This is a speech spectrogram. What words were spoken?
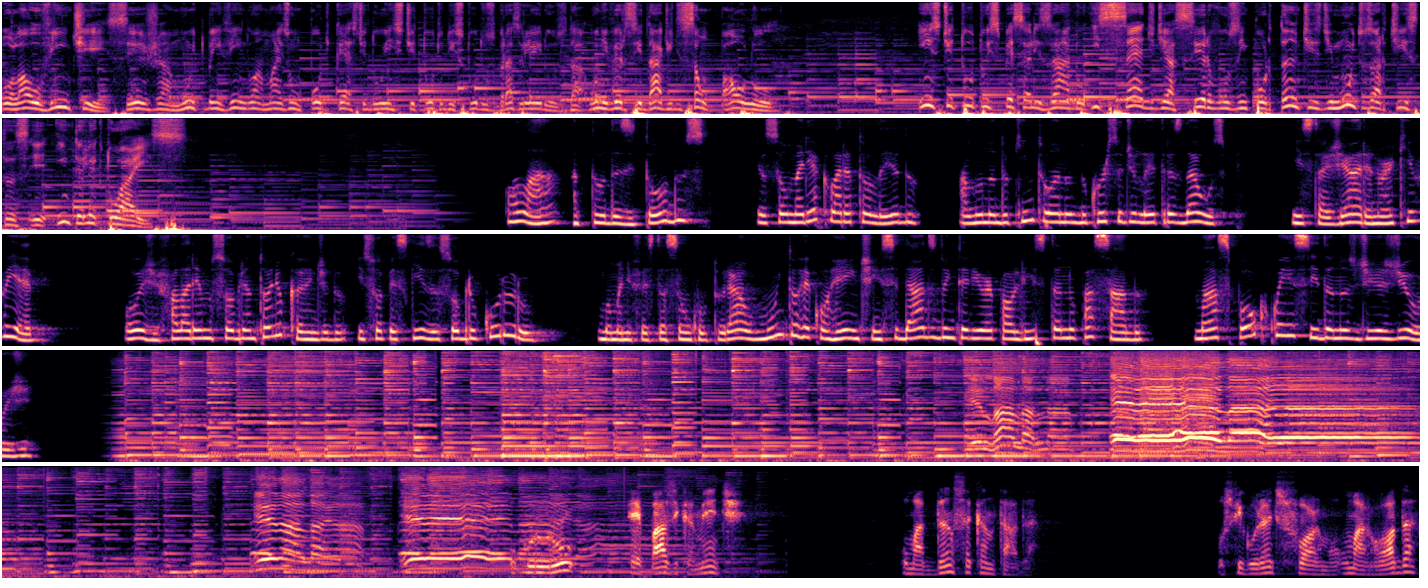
Olá ouvinte, seja muito bem-vindo a mais um podcast do Instituto de Estudos Brasileiros da Universidade de São Paulo. Instituto especializado e sede de acervos importantes de muitos artistas e intelectuais. Olá a todas e todos. Eu sou Maria Clara Toledo, aluna do quinto ano do curso de Letras da USP e estagiária no Arquivo IEB. Hoje falaremos sobre Antônio Cândido e sua pesquisa sobre o cururu, uma manifestação cultural muito recorrente em cidades do interior paulista no passado, mas pouco conhecida nos dias de hoje. Basicamente uma dança cantada. Os figurantes formam uma roda,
